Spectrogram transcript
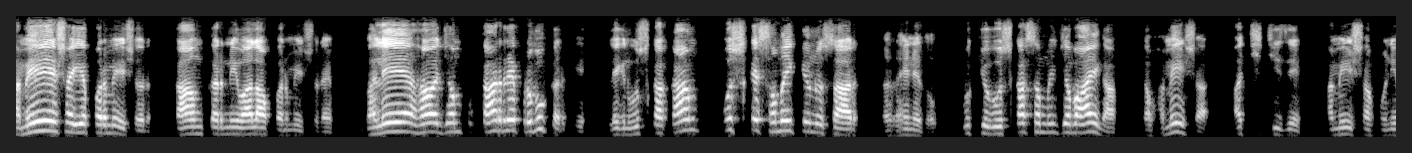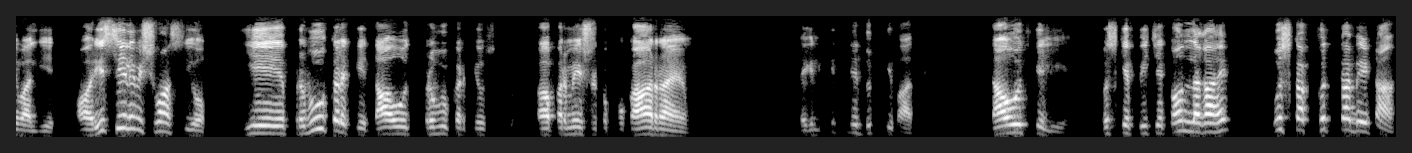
हमेशा ये परमेश्वर काम करने वाला परमेश्वर है। भले हाँ हम पुकार रहे प्रभु करके, लेकिन उसका काम उसके समय के अनुसार रहने दो। क्योंकि उसका समय जब आएगा, तब हमेशा अच्छी चीज़ें हमेशा होने वाली है। और इसीलिए विश्वासियों, ये प्रभु करके, दाऊद प्रभु करके उस परमेश्वर को पुकार रहे हैं। लेकिन कितने दुख की बात है। दाऊद के लिए उसके पीछे कौन लगा है? उसका खुद का बेटा।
